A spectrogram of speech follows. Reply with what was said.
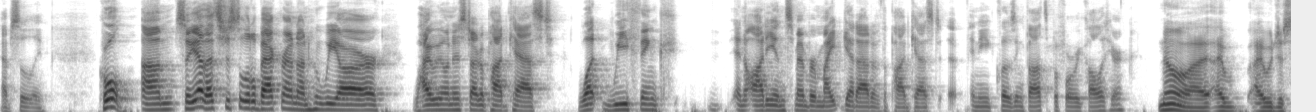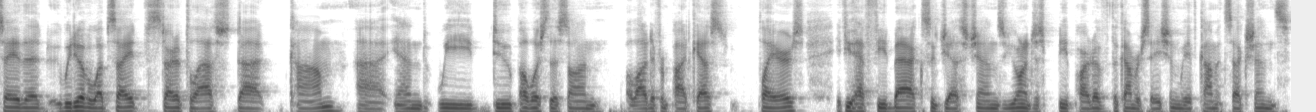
absolutely. Cool. Um, so yeah, that's just a little background on who we are, why we want to start a podcast, what we think an audience member might get out of the podcast. Any closing thoughts before we call it here? No, I, I, I would just say that we do have a website, startuptolast.com, uh, and we do publish this on a lot of different podcast players. If you have feedback, suggestions, you want to just be part of the conversation, we have comment sections.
